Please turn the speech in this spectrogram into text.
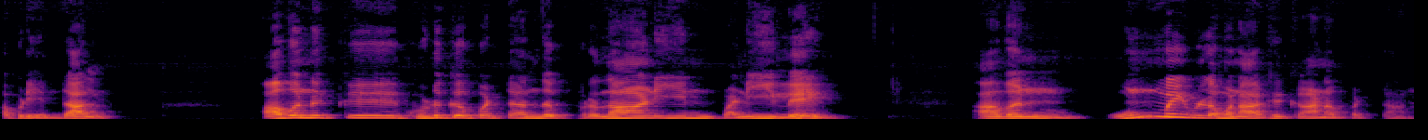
அப்படி என்றால் அவனுக்கு கொடுக்கப்பட்ட அந்த பிரதானியின் பணியிலே அவன் உண்மை உள்ளவனாக காணப்பட்டான்.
